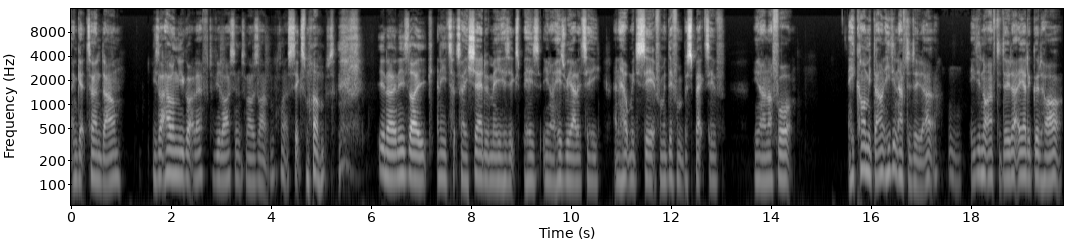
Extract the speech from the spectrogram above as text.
and get turned down. He's like how long you got left of your license? And i was like like six months. You know and he's like and he so he shared with me his ex- his you know his reality and helped me to see it from a different perspective you know and i thought he calmed me down. He didn't have to do that. Mm. he did not have to do that. He had a good heart.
